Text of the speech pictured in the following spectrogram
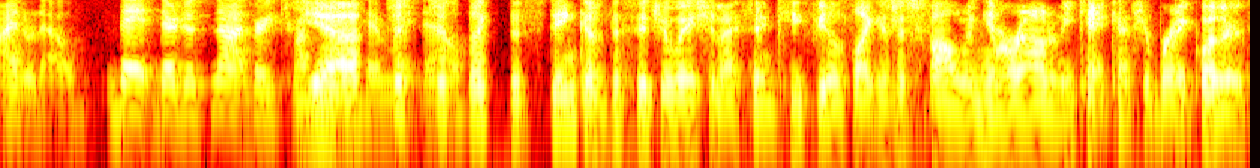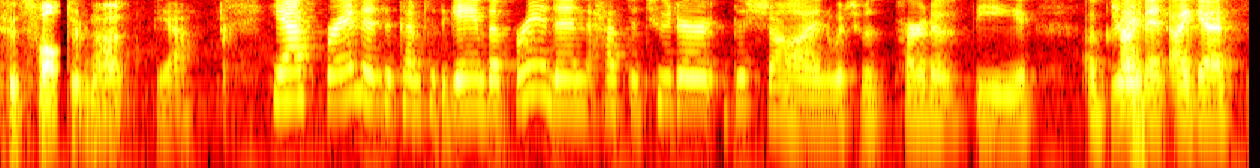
I don't know. They they're just not very trusting yeah, of him just right now. just like the stink of the situation. I think he feels like is just following him around, and he can't catch a break, whether it's his fault or not. Yeah. He asked Brandon to come to the game, but Brandon has to tutor Deshaun, which was part of the right. agreement, I guess.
